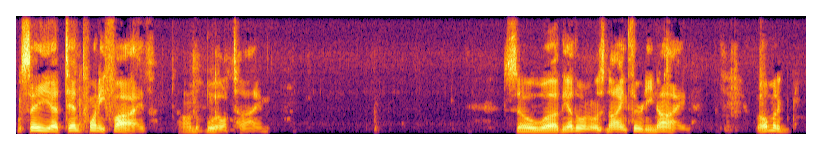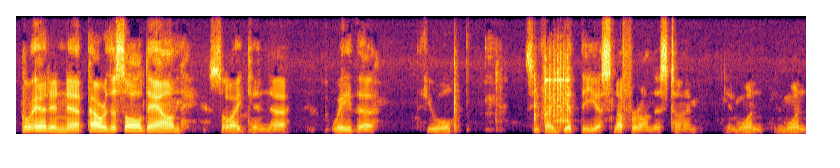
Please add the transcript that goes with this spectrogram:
We'll say uh, 1025 on the boil time. So uh, the other one was 939. Well, I'm going to go ahead and uh, power this all down so I can uh, weigh the fuel. See if I can get the uh, snuffer on this time in one in one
